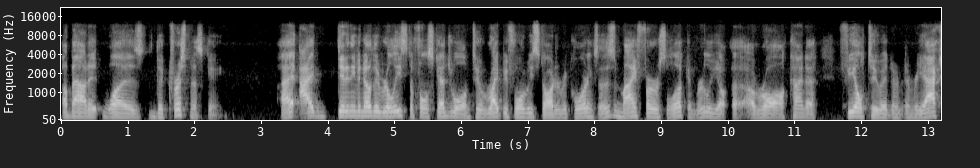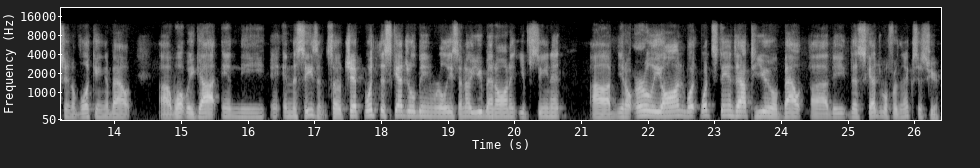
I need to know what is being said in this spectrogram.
about it was the Christmas game. I I didn't even know they released the full schedule until right before we started recording. So this is my first look and really a, a- raw kind of feel to it and, and reaction of looking about uh, what we got in the in the season. So Chip, with the schedule being released, I know you've been on it, you've seen it. Um, you know, early on, what what stands out to you about uh, the the schedule for the Knicks this year?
